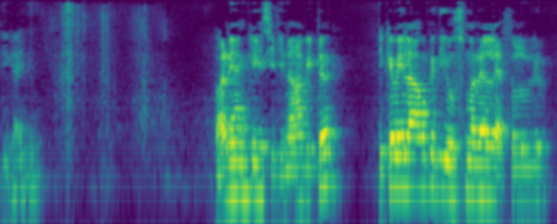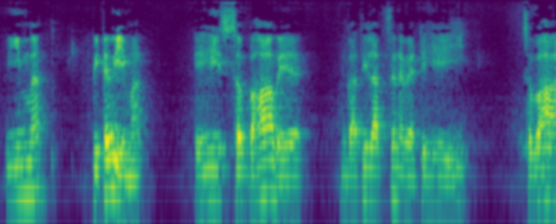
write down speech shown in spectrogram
දිගයි. පරයන්කේ සිටිනා විට ටික වේලාවකදී උස්ම රැල්ල ඇතුල් වීම පිටවීමත් එහි ස්වභාවය ගති ලක්ෂණ වැටහෙයි ස්වභා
